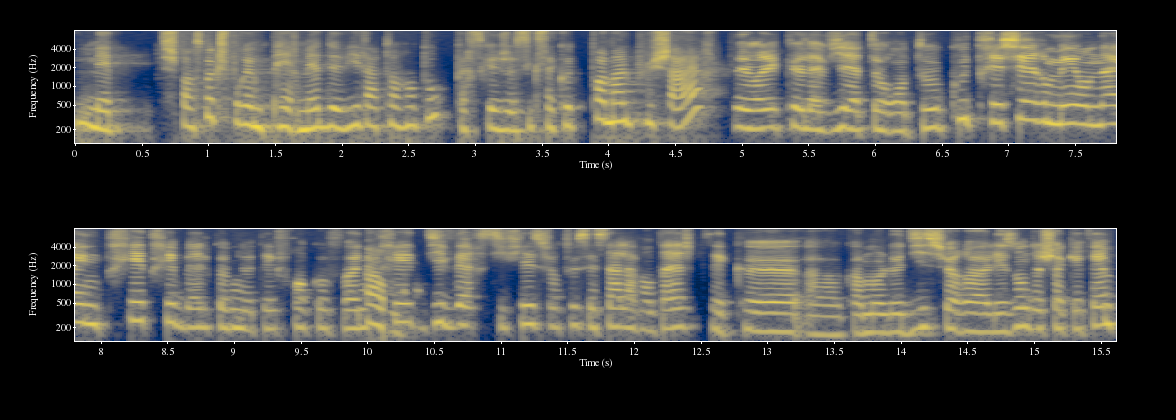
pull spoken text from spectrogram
mais je pense pas que je pourrais me permettre de vivre à Toronto parce que je sais que ça coûte pas mal plus cher. C'est vrai que la vie à Toronto coûte très cher, mais on a une très très belle communauté francophone, ah très diversifiée. Surtout, c'est ça l'avantage, c'est que, euh, comme on le dit sur euh, les ondes de chaque FM,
